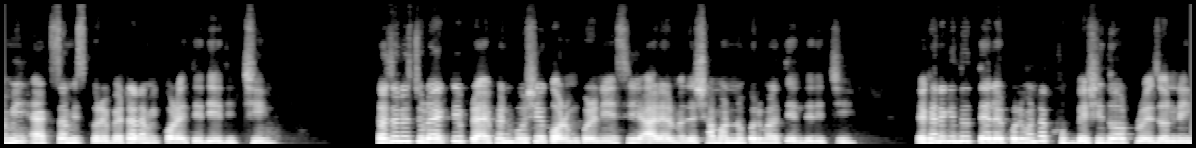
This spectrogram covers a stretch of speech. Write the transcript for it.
আমি এক চামচ করে ব্যাটার আমি কড়াইতে দিয়ে দিচ্ছি। তার জন্য চুলায় একটি ফ্রাই প্যান বসিয়ে গরম করে নিয়েছি আর এর মাঝে সামান্য পরিমাণে তেল দিয়ে দিচ্ছি। এখানে কিন্তু তেলের পরিমাণটা খুব বেশি দেওয়ার প্রয়োজন নেই।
